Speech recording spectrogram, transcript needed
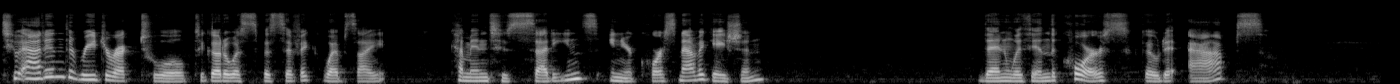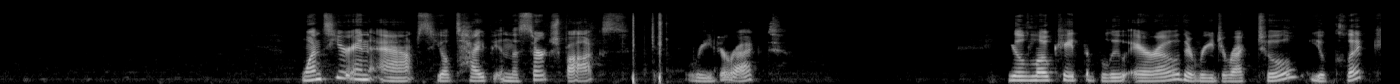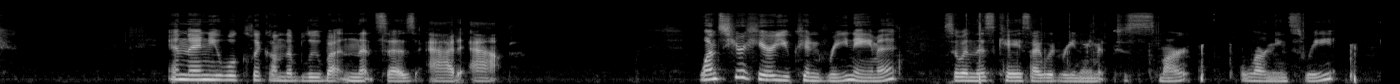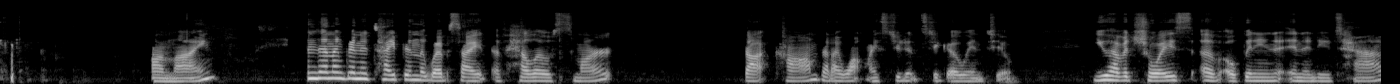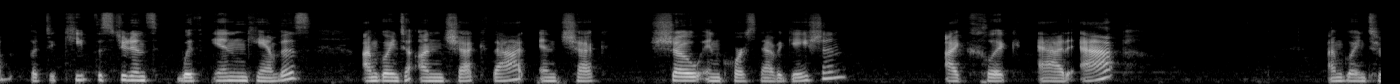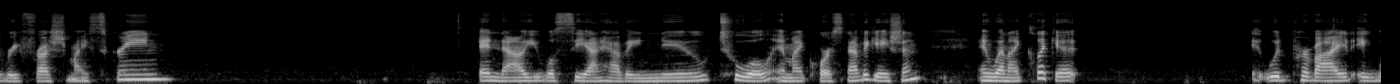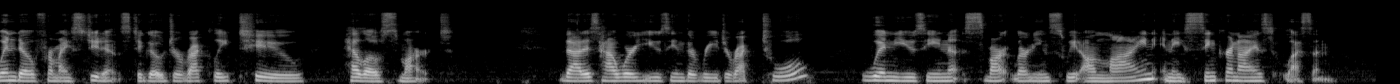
To add in the redirect tool to go to a specific website, come into Settings in your course navigation. Then within the course, go to Apps. Once you're in Apps, you'll type in the search box, Redirect. You'll locate the blue arrow, the redirect tool. You'll click, and then you will click on the blue button that says Add App. Once you're here, you can rename it. So in this case, I would rename it to Smart Learning Suite Online. And then I'm going to type in the website of hellosmart.com that I want my students to go into. You have a choice of opening it in a new tab, but to keep the students within Canvas, I'm going to uncheck that and check Show in Course Navigation. I click Add App. I'm going to refresh my screen. And now you will see I have a new tool in my course navigation. And when I click it, it would provide a window for my students to go directly to Hello Smart. That is how we're using the redirect tool when using Smart Learning Suite online in a synchronized lesson.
